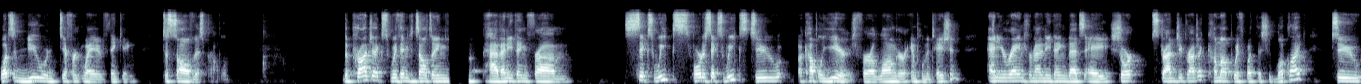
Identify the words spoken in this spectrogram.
what's a new or different way of thinking to solve this problem? The projects within consulting have anything from six weeks, four to six weeks, to a couple years for a longer implementation. And you range from anything that's a short strategy project, come up with what this should look like, to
